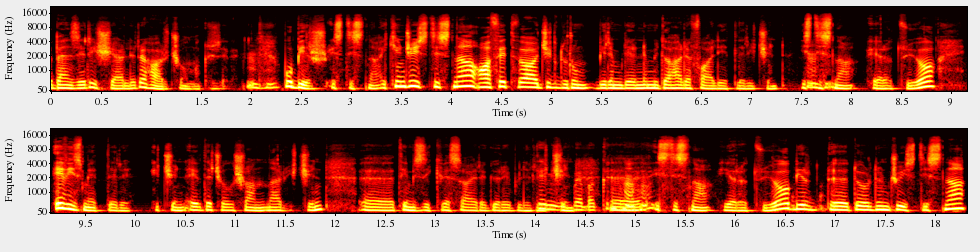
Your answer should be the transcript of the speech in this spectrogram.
ve benzeri iş yerleri hariç olmak üzere. Hı hı. Bu bir istisna. İkinci istisna afet ve acil durum birimlerinin müdahale faaliyetleri için istisna hı hı. yaratıyor. Ev hizmetleri için, evde çalışanlar için, e, temizlik vesaire görevlileri temizlik için ve bakın. E, istisna yaratıyor. Bir e, dördüncü istisna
